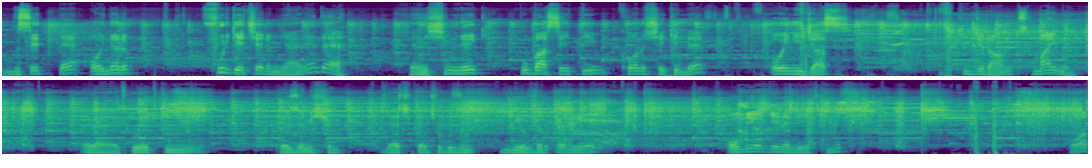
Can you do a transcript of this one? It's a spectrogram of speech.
bu sette oynarım. Full geçerim yani de. Yani şimdilik bu bahsettiğim konu şekilde oynayacağız. İkinci round maymun. Evet bu etkinliği özlemişim. Gerçekten çok uzun bir yıldır oluyor. Oluyor gene bir etkinlik. Hop.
